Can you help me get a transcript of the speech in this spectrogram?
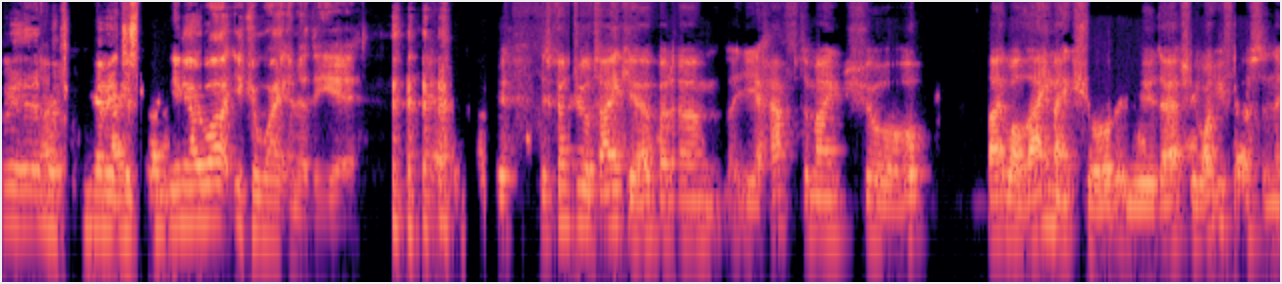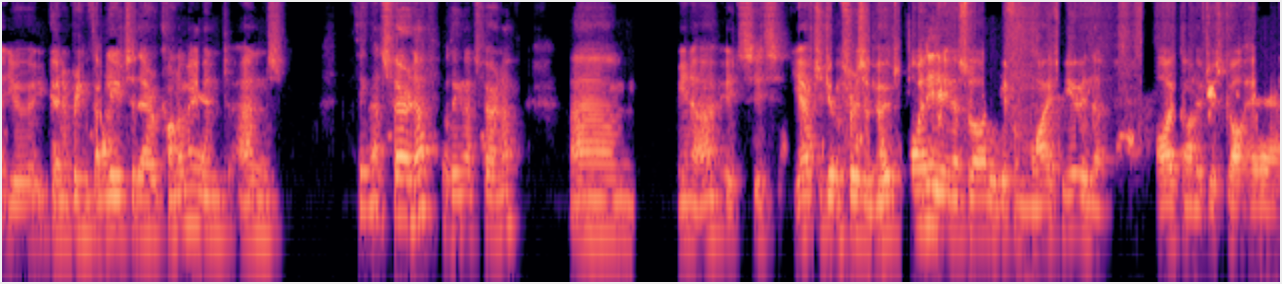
no, just you know what? You can wait another year. Yeah. This country will take you, but um, you have to make sure. Like, well, they make sure that you they actually want you first, and that you're going to bring value to their economy, and and I think that's fair enough. I think that's fair enough. Um, you know, it's it's you have to jump through some hoops. I did it in a slightly different way to you, in that I kind of just got here,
